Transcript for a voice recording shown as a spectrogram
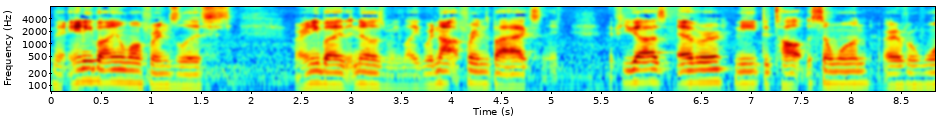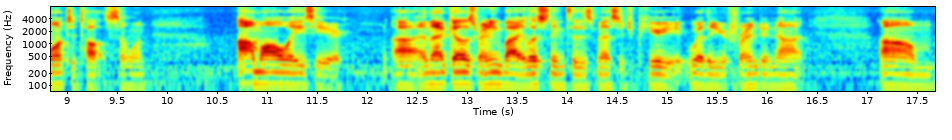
that anybody on my friends list or anybody that knows me, like we're not friends by accident. If you guys ever need to talk to someone or ever want to talk to someone, I'm always here. Uh, and that goes for anybody listening to this message, period, whether you're friend or not. Um,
